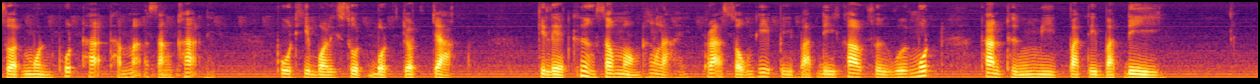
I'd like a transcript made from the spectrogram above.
สวดมนต์พุทธธรรมสังฆะเนี่ยผู้ที่บริสุทธิ์บทจดจาก กิเลสเครื่องเศร้าหมองทั้งหลาย พระสงฆ์ที่ปฏิบัติดีเข้าสื่อวิมุตติ ท่านถึงมีปฏิบัติดี ป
